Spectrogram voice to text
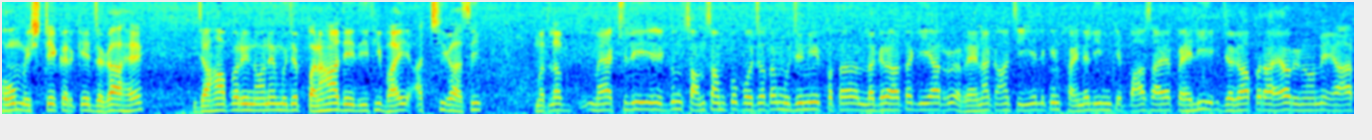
होम स्टे करके जगह है, जहाँ पर इन्होंने मुझे पनाह दे दी थी भाई, अच्छी खासी। मतलब मैं एक्चुअली एकदम शाम शाम को पहुँचा था, मुझे नहीं पता लग रहा था कि यार रहना कहाँ चाहिए, लेकिन फाइनली इनके पास आया, पहली जगह पर आया और इन्होंने यार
